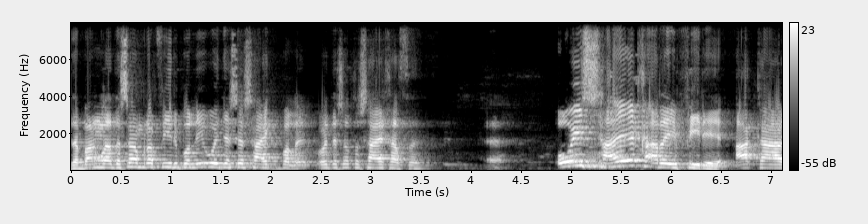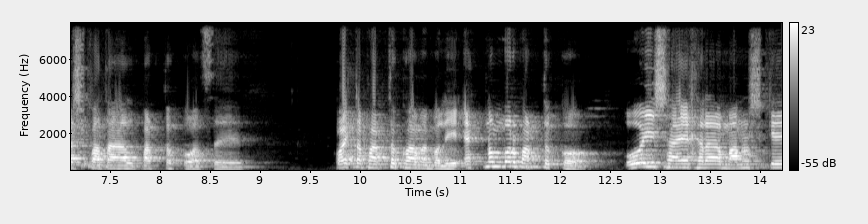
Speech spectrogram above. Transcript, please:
যে বাংলাদেশে আমরা ফির বলি, ওই দেশে শায়েক বলে, ওই দেশে তো শায়েক আছে। ওই শায়েক আর এই ফিরে আকাশ পাতাল পার্থক্য আছে। কয়েকটা পার্থক্য আমি বলি। এক নম্বর পার্থক্য ওই শায়েখরা মানুষকে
